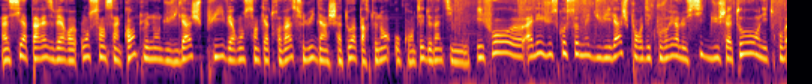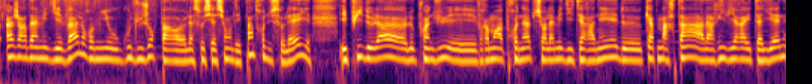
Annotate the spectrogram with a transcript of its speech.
Ainsi apparaissent vers 1150 le nom du village, puis vers 1180 celui d'un château appartenant au comté de Vintimille. Il faut euh, aller jusqu'au sommet du village pour découvrir le site du château. On y trouve un jardin médiéval remis au goût du jour par euh, l'association des peintres du soleil. Et puis de là, le point de vue est vraiment apprenable sur la Méditerranée, de Cap Martin à la Riviera italienne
